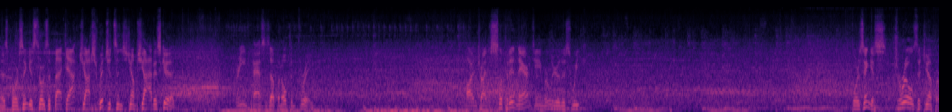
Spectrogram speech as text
As Porzingis throws it back out, Josh Richardson's jump shot is good. Green passes up an open three. Harden tried to slip it in there. Game earlier this week. Porzingis drills the jumper.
